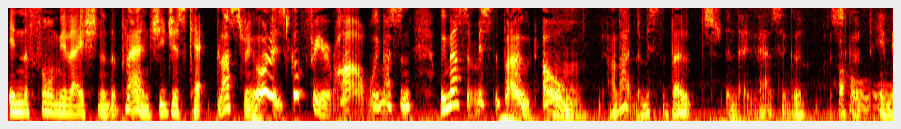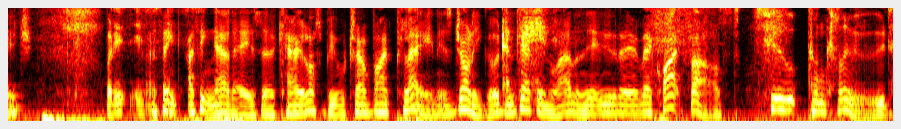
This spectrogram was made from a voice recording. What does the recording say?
in the formulation of the plan. She just kept blustering, "Oh, it's good for you. Oh, we mustn't, we mustn't miss the boat. Oh, I like the miss the boat. And That's a good, that's a good image. But it, it's, I think, it's- I think nowadays, uh, Carrie, a lot of people travel by plane. It's jolly good. You get in one, and they- they're, they're quite fast. to conclude,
